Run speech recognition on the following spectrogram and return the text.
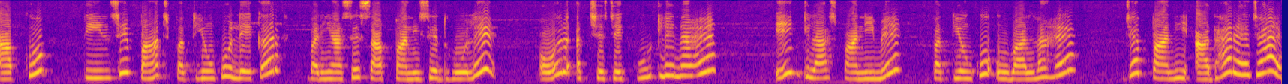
आपको तीन से पाँच पत्तियों को लेकर बढ़िया से साफ़ पानी से धो ले और अच्छे से कूट लेना है। एक गिलास पानी में पत्तियों को उबालना है। जब पानी आधा रह जाए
